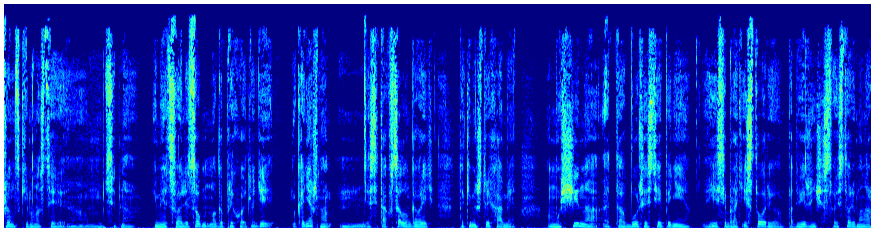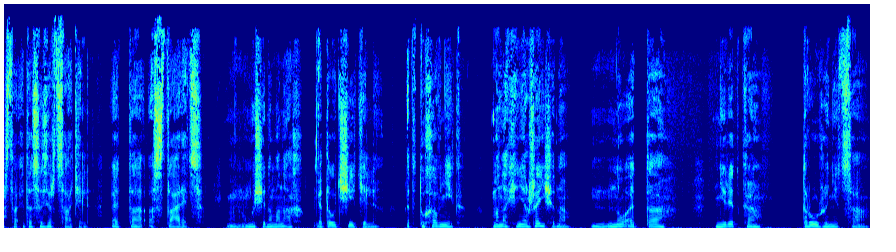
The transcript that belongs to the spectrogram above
Женские монастыри действительно имеют свое лицо, много приходит людей. Конечно, если так в целом говорить такими штрихами, мужчина – это в большей степени, если брать историю подвижничества, историю монарства, это созерцатель, это старец, мужчина-монах, это учитель, это духовник. Монахиня – женщина, но это нередко труженица,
